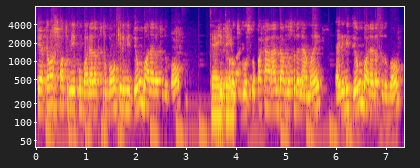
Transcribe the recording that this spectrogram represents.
Tem até umas fotos minhas com o boné da Tudo Bom, que ele me deu um boné da Tudo Bom. que Tem, ele tem. falou que gostou pra caralho da música da minha mãe. Aí ele me deu um boné da Tudo Bom,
